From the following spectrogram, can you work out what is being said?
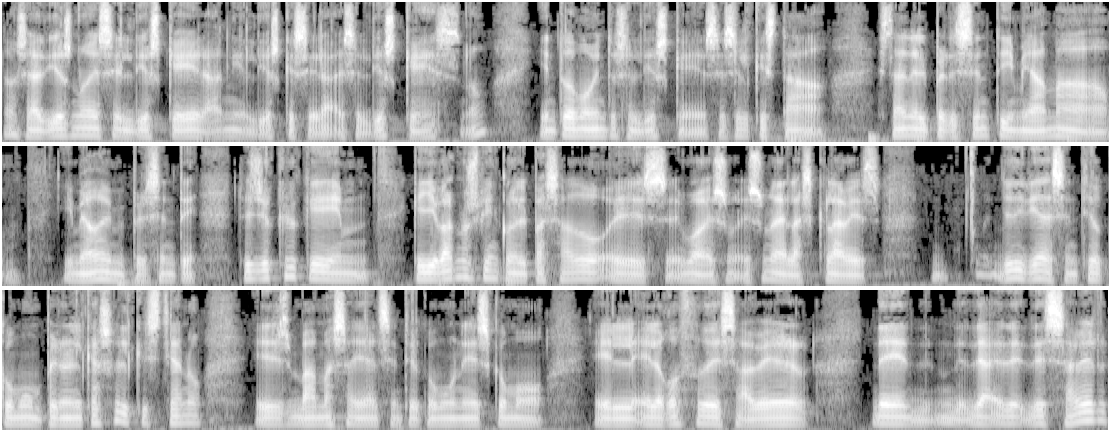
O sea, Dios no es el Dios que era ni el Dios que será, es el Dios que es, ¿no? Y en todo momento es el Dios que es, es el que está, está en el presente y me ama y me ama en mi presente. Entonces yo creo que, que llevarnos bien con el pasado es, bueno, es, es una de las claves yo diría de sentido común, pero en el caso del cristiano es, va más allá del sentido común, es como el, el gozo de saber, de, de, saber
